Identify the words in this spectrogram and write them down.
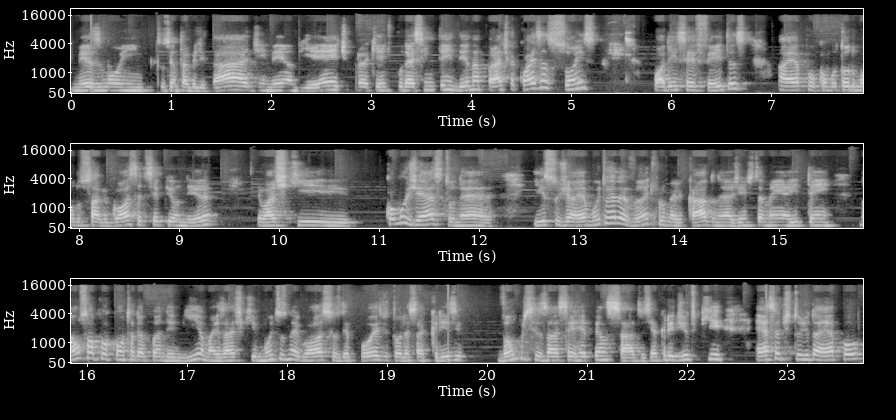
mesmo em sustentabilidade, em meio ambiente, para que a gente pudesse entender na prática quais ações podem ser feitas. A Apple, como todo mundo sabe, gosta de ser pioneira. Eu acho que como gesto, né? Isso já é muito relevante para o mercado, né? A gente também aí tem, não só por conta da pandemia, mas acho que muitos negócios depois de toda essa crise vão precisar ser repensados. E acredito que essa atitude da Apple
